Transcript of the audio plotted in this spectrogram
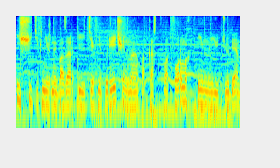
Ищите «Книжный базар» и «Технику речи» на подкаст-платформах и на YouTube.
